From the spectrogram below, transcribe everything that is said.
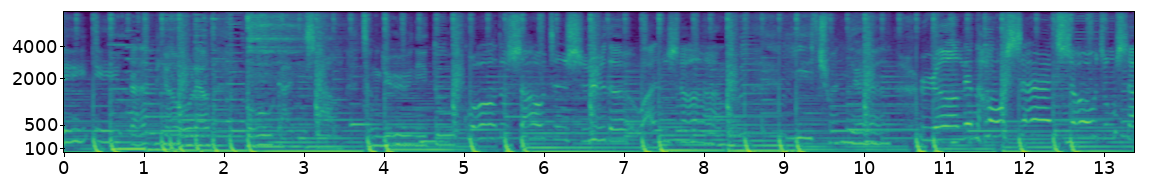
你依然漂亮，不敢想曾与你度过多少真实的晚上。一转眼，热恋后身受重伤。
